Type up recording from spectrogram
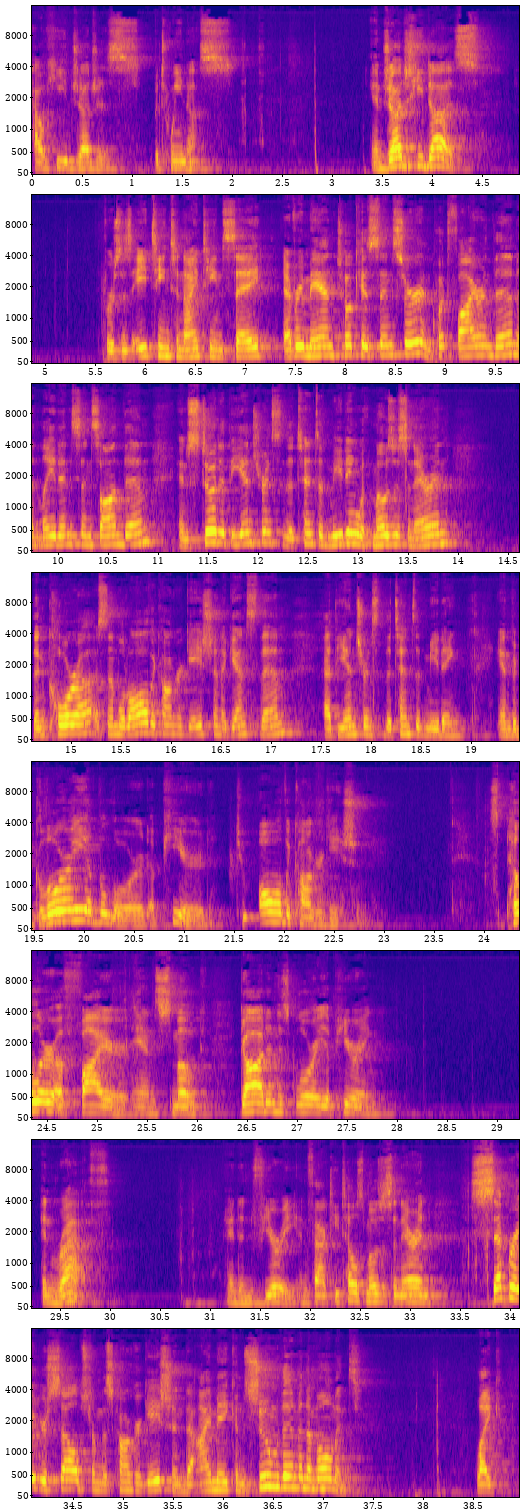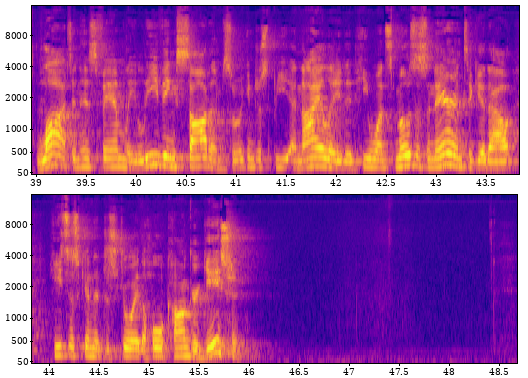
how he judges between us. And judge he does. Verses 18 to 19 say, Every man took his censer and put fire in them and laid incense on them and stood at the entrance to the tent of meeting with Moses and Aaron. Then Korah assembled all the congregation against them at the entrance to the tent of meeting, and the glory of the Lord appeared to all the congregation. This pillar of fire and smoke, God in his glory appearing in wrath and in fury. In fact, he tells Moses and Aaron, Separate yourselves from this congregation, that I may consume them in a moment. Like Lot and his family leaving Sodom so it can just be annihilated. He wants Moses and Aaron to get out. He's just going to destroy the whole congregation.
